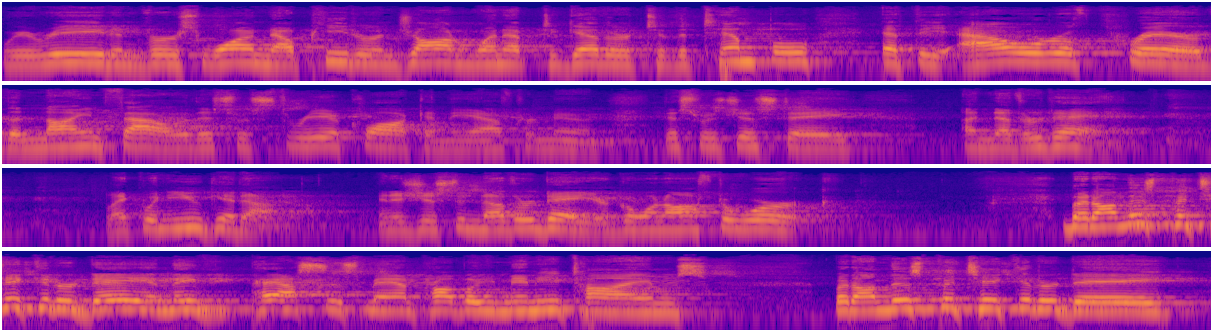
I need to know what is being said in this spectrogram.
We read in verse 1 Now Peter and John went up together to the temple at the hour of prayer, the ninth hour. This was three o'clock in the afternoon. This was just a, another day. Like when you get up and it's just another day, you're going off to work. But on this particular day, and they've passed this man probably many times, but on this particular day,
